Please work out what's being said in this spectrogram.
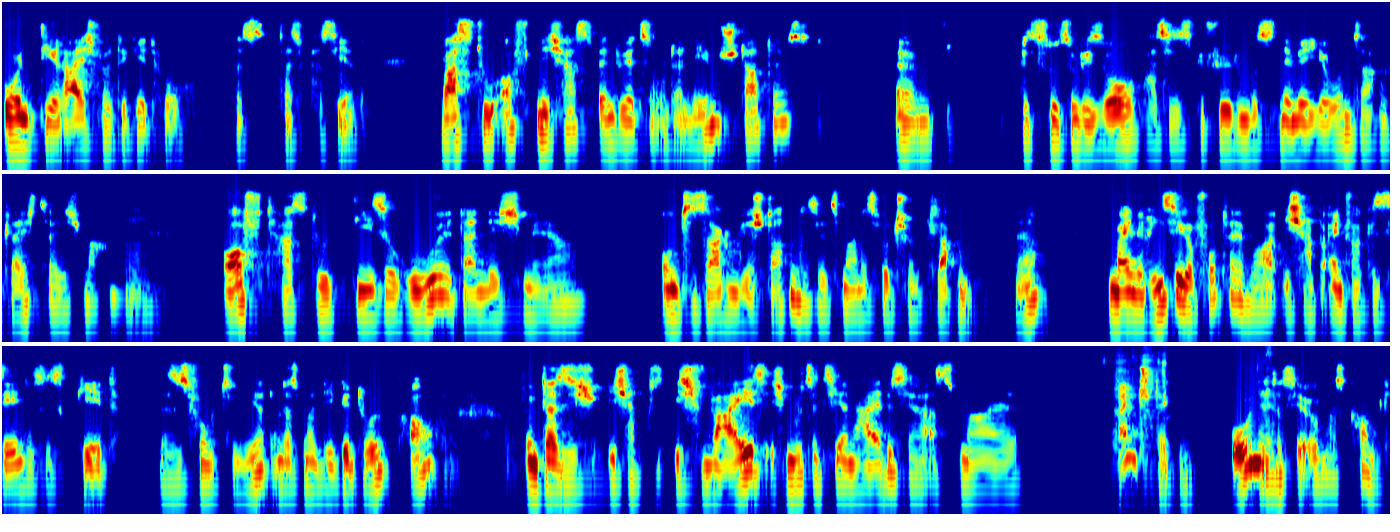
Und die Reichweite geht hoch. Das, das passiert. Was du oft nicht hast, wenn du jetzt ein Unternehmen startest, ähm, bist du sowieso, hast du das Gefühl, du musst eine Million Sachen gleichzeitig machen. Mhm. Oft hast du diese Ruhe dann nicht mehr, um zu sagen, wir starten das jetzt mal, das wird schon klappen. Ja? Mein riesiger Vorteil war, ich habe einfach gesehen, dass es geht, dass es funktioniert und dass man die Geduld braucht und dass ich, ich habe, ich weiß, ich muss jetzt hier ein halbes Jahr erstmal reinstecken, ohne ja. dass hier irgendwas kommt.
